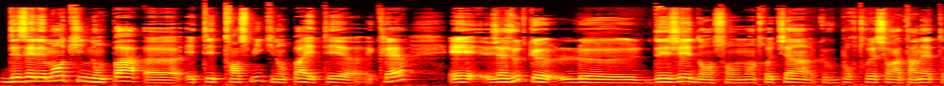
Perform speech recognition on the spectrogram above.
des éléments qui n'ont pas euh, été transmis, qui n'ont pas été euh, clairs. Et j'ajoute que le DG, dans son entretien que vous pouvez retrouver sur Internet,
